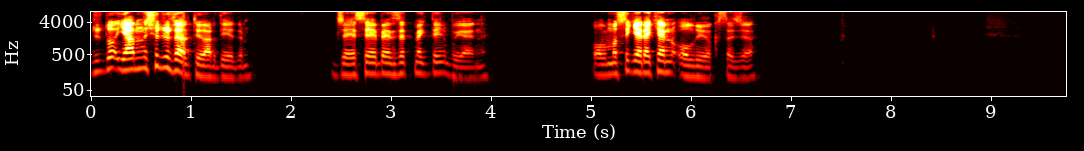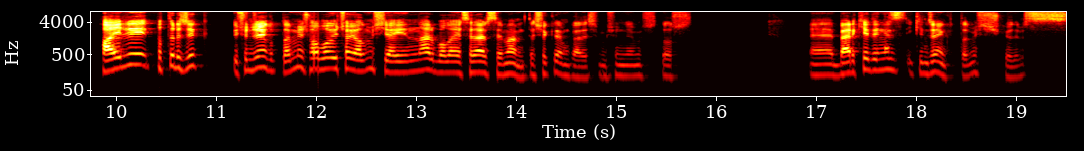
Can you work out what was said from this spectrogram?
Düz- yanlışı düzeltiyorlar diyelim. CS'ye benzetmek değil bu yani. Olması gereken oluyor kısaca. Hayri Pıtırcık 3. ayını kutlamış. Hava 3 ay almış yayınlar. Bol eseler Semem. Teşekkür ederim kardeşim. Düşüncemiz kutlu olsun. Ee, Berke Deniz 2. ayını kutlamış. Teşekkür ederiz.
